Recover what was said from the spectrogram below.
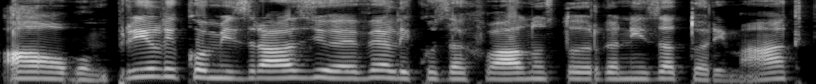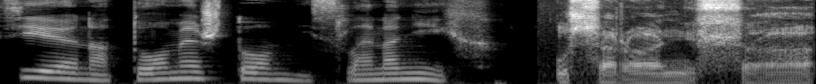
A ovom prilikom izrazio je veliku zahvalnost organizatorima akcije na tome što misle na njih. U saradnji sa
